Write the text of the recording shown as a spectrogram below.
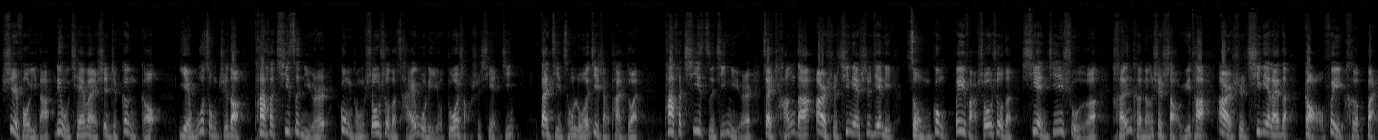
是否已达六千万，甚至更高。也无从知道他和妻子、女儿共同收受的财物里有多少是现金，但仅从逻辑上判断，他和妻子及女儿在长达二十七年时间里总共非法收受的现金数额，很可能是少于他二十七年来的稿费和版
